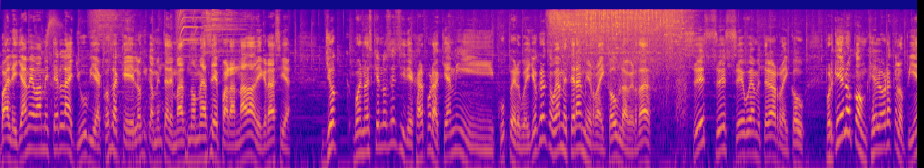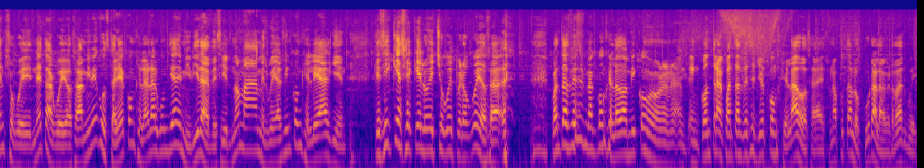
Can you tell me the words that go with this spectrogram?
Vale, ya me va a meter la lluvia. Cosa que lógicamente además no me hace para nada de gracia. Yo, bueno, es que no sé si dejar por aquí a mi Cooper, güey. Yo creo que voy a meter a mi Raikou, la verdad. Sí, sí, sí, voy a meter a Raikou. ¿Por qué yo no congelo ahora que lo pienso, güey? Neta, güey. O sea, a mí me gustaría congelar algún día de mi vida. Decir, no mames, güey, al fin congelé a alguien. Que sí que sé que lo he hecho, güey, pero, güey, o sea... ¿Cuántas veces me han congelado a mí en contra? ¿Cuántas veces yo he congelado? O sea, es una puta locura, la verdad, güey.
